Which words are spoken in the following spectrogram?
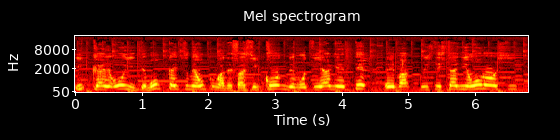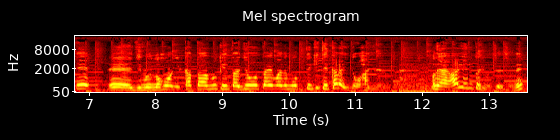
一回置いて、もう一回爪奥まで差し込んで持ち上げて、え、バックして下に下ろして、えー、自分の方に傾けた状態まで持ってきてから移動を始めるみたいな。ほんで、上げるときも一緒ですよね。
